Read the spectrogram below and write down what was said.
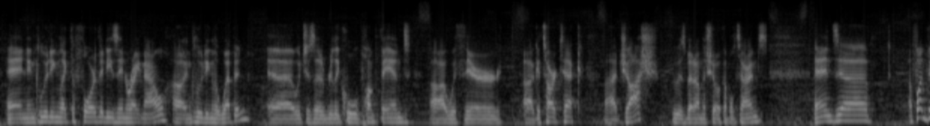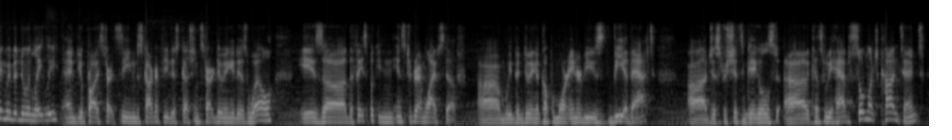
and including like the four that he's in right now, uh, including the Weapon, uh, which is a really cool punk band uh, with their guitar tech Josh, who has been on the show a couple times, and a fun thing we've been doing lately, and you'll probably start seeing discography discussion start doing it as well, is uh, the Facebook and Instagram live stuff. Um, we've been doing a couple more interviews via that, uh, just for shits and giggles, uh, because we have so much content.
